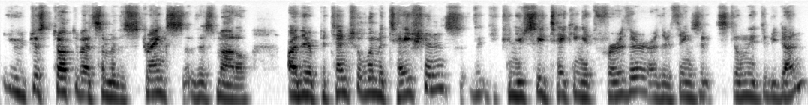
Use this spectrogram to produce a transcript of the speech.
you just talked about some of the strengths of this model are there potential limitations? Can you see taking it further? Are there things that still need to be done?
